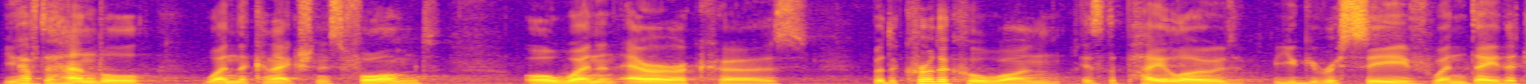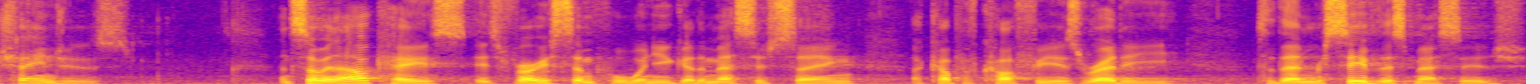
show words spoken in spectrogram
You have to handle when the connection is formed, or when an error occurs, but the critical one is the payload you receive when data changes. And so in our case, it's very simple when you get a message saying a cup of coffee is ready to then receive this message.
